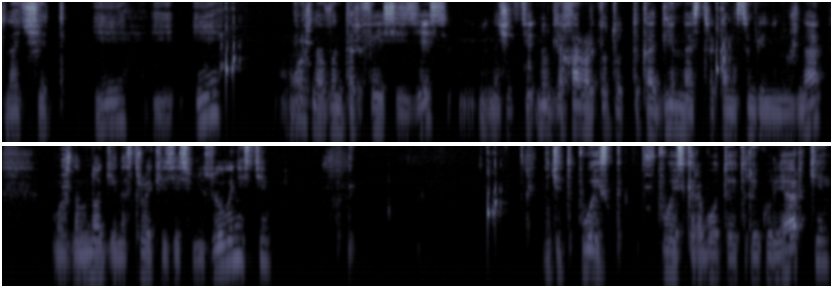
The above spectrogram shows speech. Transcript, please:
Значит, и, и, и можно в интерфейсе здесь, значит, ну, для Harvard тут такая длинная строка на самом деле не нужна. Можно многие настройки здесь внизу вынести. Значит, поиск, в поиске работают регулярки.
